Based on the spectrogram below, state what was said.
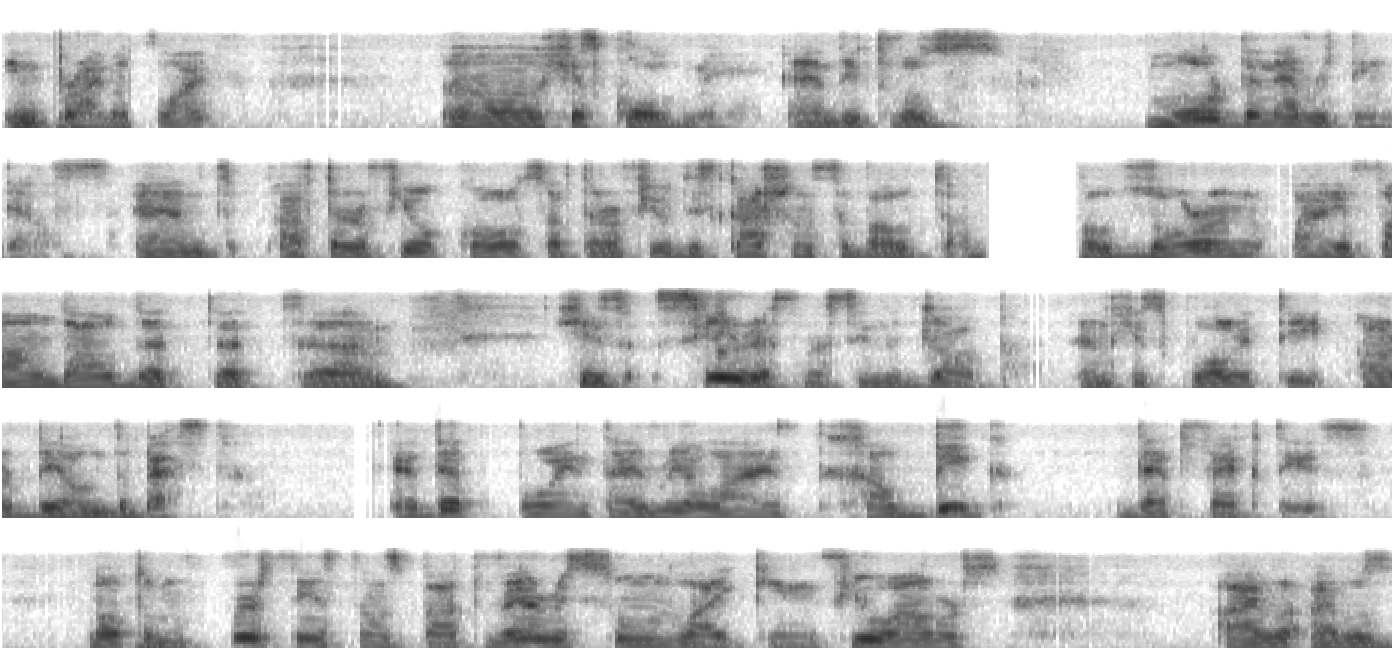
in private life, uh, has called me, and it was more than everything else. And after a few calls, after a few discussions about about Zoran, I found out that that. Um, his seriousness in the job and his quality are beyond the best. At that point, I realized how big that fact is. Not on the first instance, but very soon, like in few hours, I, I was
